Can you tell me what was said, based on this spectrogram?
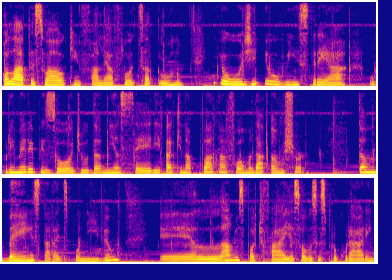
Olá pessoal, quem fala é a Flor de Saturno e hoje eu vim estrear o primeiro episódio da minha série aqui na plataforma da Amshore. Também estará disponível é, lá no Spotify, é só vocês procurarem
